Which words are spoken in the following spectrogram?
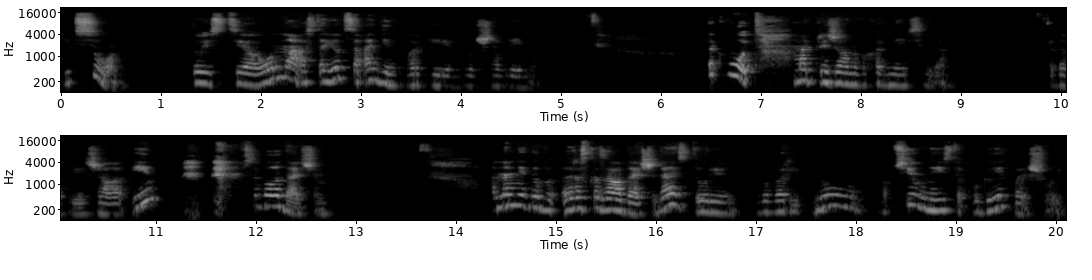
и все. То есть э, он остается один в квартире в большее время. Так вот, мать приезжала на выходные всегда, когда приезжала. И что было дальше? Она мне рассказала дальше, да, историю. Говорит, ну, вообще у меня есть такой грех большой.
